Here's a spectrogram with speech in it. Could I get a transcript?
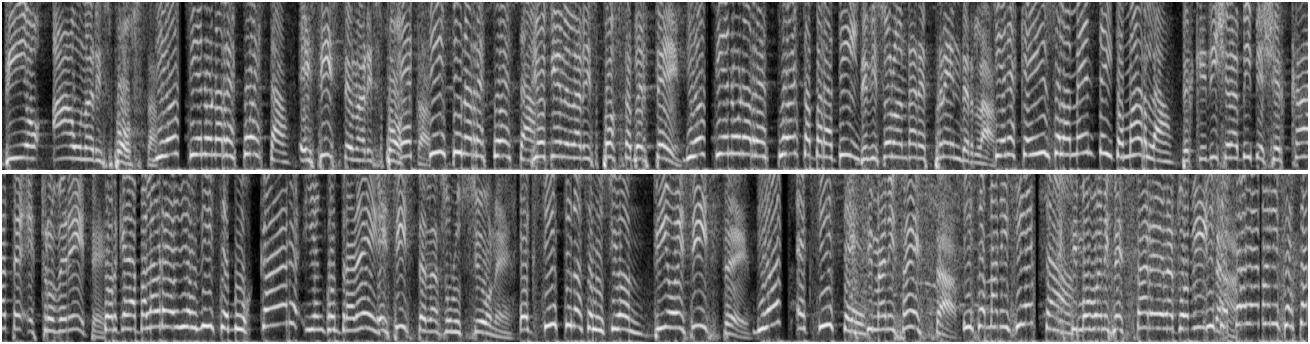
Dio ha una risposta. Dios tiene una respuesta. Esiste una risposta. Existe una respuesta. Dio tiene la risposta per te. Dios tiene una respuesta para ti. Devi solo andare a prenderla. Tienes que ir solamente y tomarla. Perché dice la Bibbia cercate e troverete. Porque la palabra de Dios dice buscar y encontraréis. Esiste la soluzione. Existe una solución. Dio esiste. Dios E existe. si manifesta. Y se manifiesta. E si può manifestare nella tua Y se vita. puede manifestar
